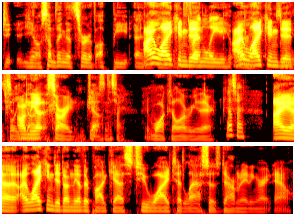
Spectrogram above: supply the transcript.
Do, you know, something that's sort of upbeat and I and likened friendly. it. I likened it really on the dark? other. Sorry, Jason. that's fine. I walked all over you there. That's fine. I uh, I likened it on the other podcast to why Ted Lasso is dominating right now.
